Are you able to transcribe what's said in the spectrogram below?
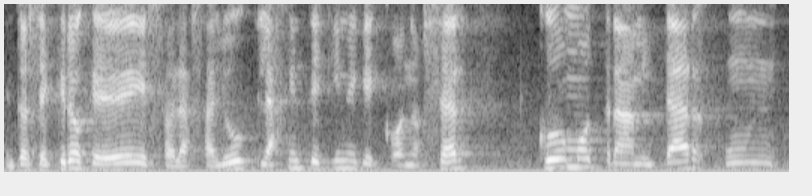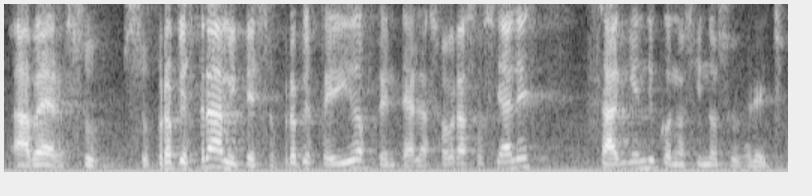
Entonces creo que de eso, la salud, la gente tiene que conocer cómo tramitar un, a ver, sus propios trámites, sus propios pedidos frente a las obras sociales, sabiendo y conociendo sus derechos.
